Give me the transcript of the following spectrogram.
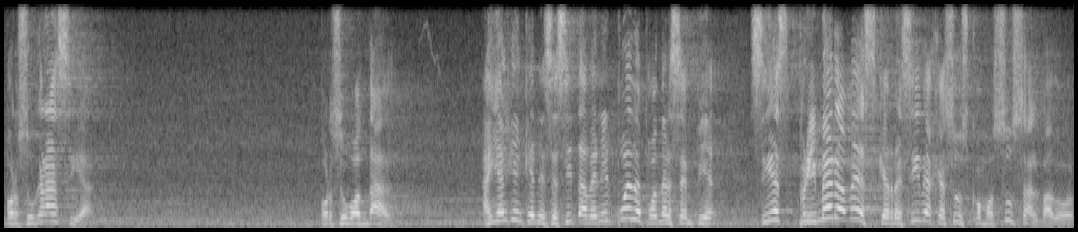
por su gracia, por su bondad. Hay alguien que necesita venir, puede ponerse en pie. Si es primera vez que recibe a Jesús como su Salvador,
